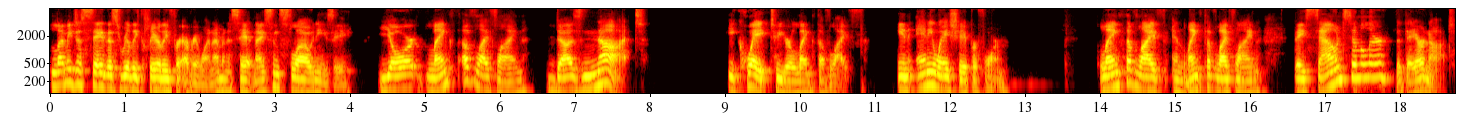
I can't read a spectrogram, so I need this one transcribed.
let me just say this really clearly for everyone. I'm going to say it nice and slow and easy. Your length of lifeline does not equate to your length of life in any way shape or form. Length of life and length of lifeline, they sound similar, but they are not.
